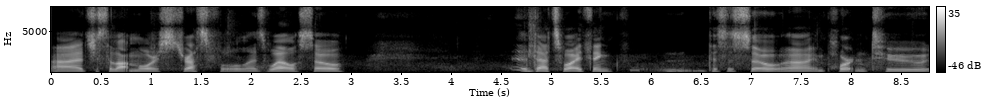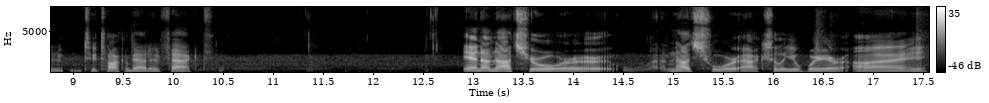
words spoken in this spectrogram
uh, it's just a lot more stressful as well. So that's why I think this is so uh, important to to talk about. In fact, and I'm not sure, I'm not sure actually where I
